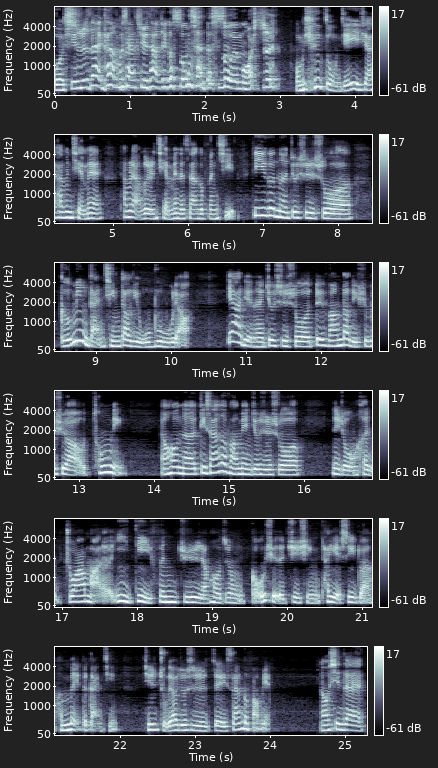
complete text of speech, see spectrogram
我实在看不下去他这个松散的思维模式。我们先总结一下他们前面他们两个人前面的三个分歧。第一个呢，就是说革命感情到底无不无聊；第二点呢，就是说对方到底需不需要聪明；然后呢，第三个方面就是说那种很抓马的异地分居，然后这种狗血的剧情，它也是一段很美的感情。其实主要就是这三个方面。然后现在。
